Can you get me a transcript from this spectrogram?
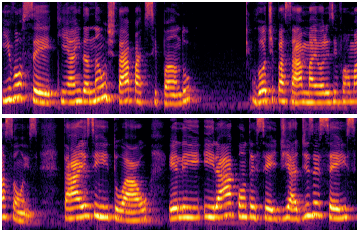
E você que ainda não está participando, vou te passar maiores informações, tá? Esse ritual, ele irá acontecer dia 16,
